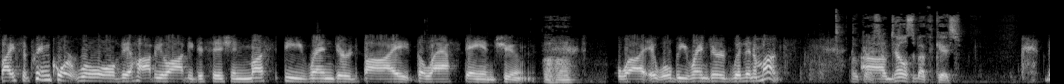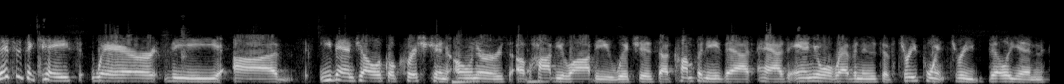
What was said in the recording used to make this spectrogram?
by Supreme Court rule, the Hobby Lobby decision must be rendered by the last day in June. Uh-huh. uh, it will be rendered within a month. Okay, so um, tell us about the case. This is a case where the uh, evangelical Christian owners of Hobby Lobby, which is a company that has annual revenues of 3.3 billion,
